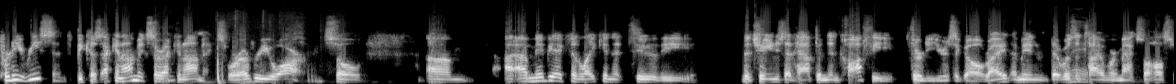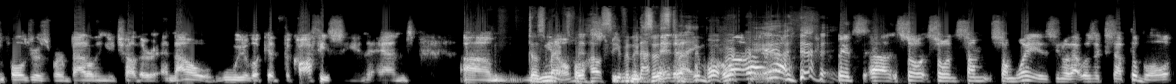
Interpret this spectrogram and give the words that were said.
pretty recent because economics are Mhm. economics wherever you are. So um, I, I- maybe I could liken it to the the change that happened in coffee 30 years ago, right? I mean, there was Right. a time where Maxwell House and Folgers were battling each other, and now we look at the coffee scene and. Um, Does you know, Maxwell it's- House even exist like- anymore? Well, yeah. it's uh, so so in some some ways you know that was acceptable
